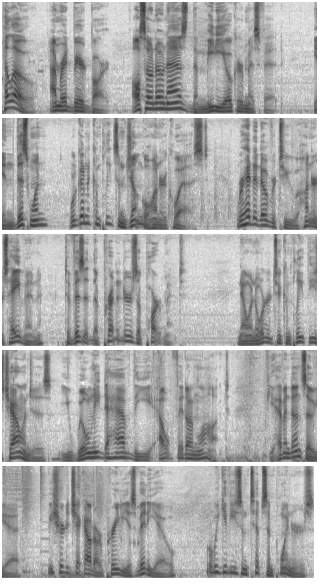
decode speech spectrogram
Hello, I'm Redbeard Bart, also known as the Mediocre Misfit. In this one, we're going to complete some Jungle Hunter quest. We're headed over to Hunter's Haven to visit the Predator's apartment. Now, in order to complete these challenges, you will need to have the outfit unlocked. If you haven't done so yet, be sure to check out our previous video where we give you some tips and pointers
